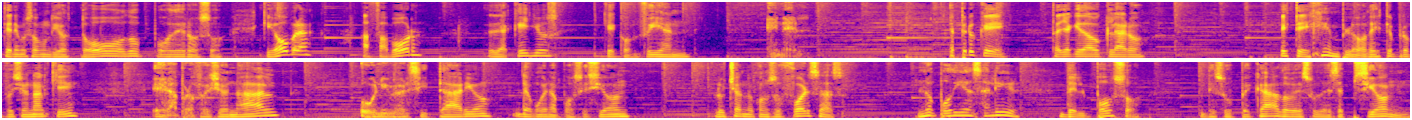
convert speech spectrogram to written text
Tenemos a un Dios todopoderoso que obra a favor de aquellos que confían en Él. Espero que te haya quedado claro este ejemplo de este profesional que era profesional, universitario, de buena posición, luchando con sus fuerzas, no podía salir del pozo de su pecado, de su decepción,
